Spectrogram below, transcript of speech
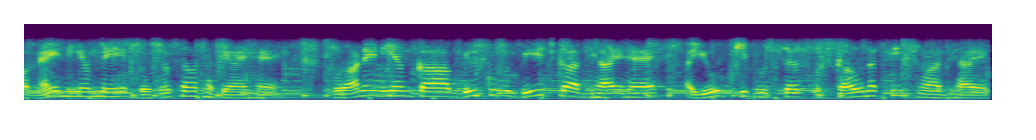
और नए नियम में दो सौ साठ अध्याय है। पुराने नियम का बिल्कुल बीच का अध्याय है। अयुब की पुस्तक, उसका उनतीसवां अध्याय।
